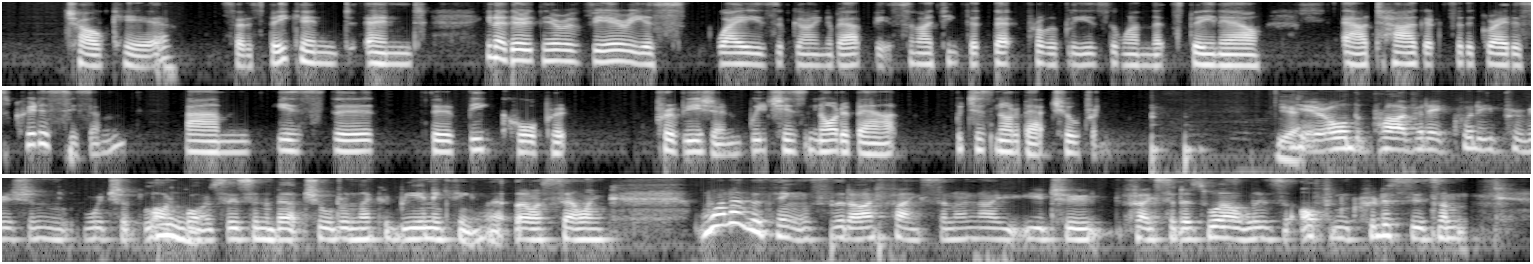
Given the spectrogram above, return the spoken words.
childcare, so to speak, and and you know there there are various ways of going about this, and I think that that probably is the one that's been our our target for the greatest criticism um, is the the big corporate provision, which is not about which is not about children. Yeah. yeah, or the private equity provision, which likewise mm. isn't about children. They could be anything that they were selling. One of the things that I face, and I know you two face it as well, is often criticism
